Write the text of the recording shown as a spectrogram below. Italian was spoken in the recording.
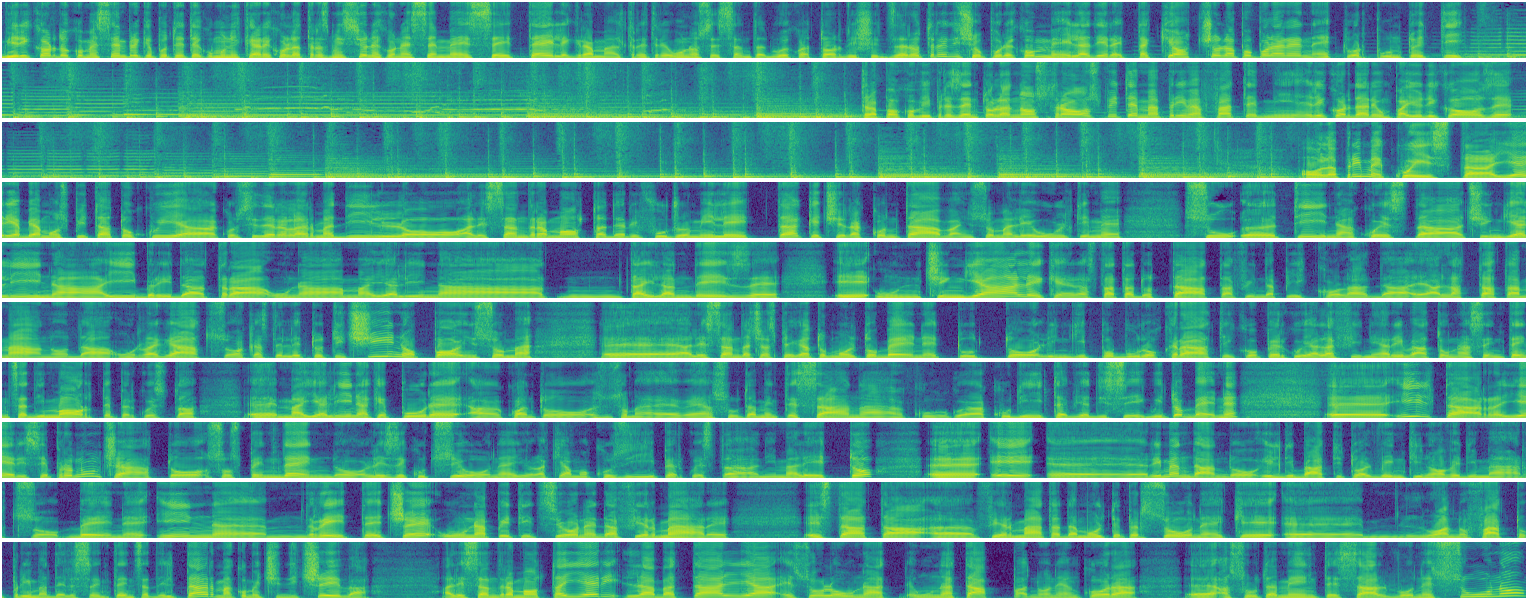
Vi ricordo come sempre che potete comunicare con la trasmissione con sms e telegram al 331 62 14 013 oppure con mail a diretta chiocciolapopolarenetwork.it. Tra poco vi presento la nostra ospite, ma prima fatemi ricordare un paio di cose. Oh, la prima è questa. Ieri abbiamo ospitato qui a Considera l'Armadillo Alessandra Motta del Rifugio Miletta che ci raccontava insomma le ultime su eh, Tina, questa cinghialina ibrida tra una maialina mh, thailandese e un cinghiale che era stata adottata fin da piccola da, e allattata a mano da un ragazzo a Castelletto Ticino. Poi insomma eh, Alessandra ci ha spiegato molto bene tutto l'inghippo burocratico per cui alla fine è arrivata una sentenza di morte per questa eh, maialina che pure a quanto insomma è, è assolutamente sana, accudita e via di seguito. Bene, eh, il TAR ieri si è pronunciato sospendendo l'esecuzione, io la chiamo così per questo animaletto, eh, e eh, rimandando il dibattito al 29 di marzo. Bene, in ehm, rete c'è una petizione da firmare è stata eh, firmata da molte persone che eh, lo hanno fatto prima della sentenza del TAR, ma come ci diceva Alessandra Motta ieri, la battaglia è solo una, una tappa, non è ancora eh, assolutamente salvo nessuno.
